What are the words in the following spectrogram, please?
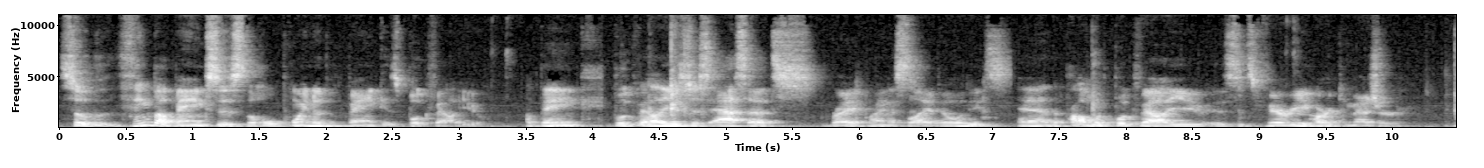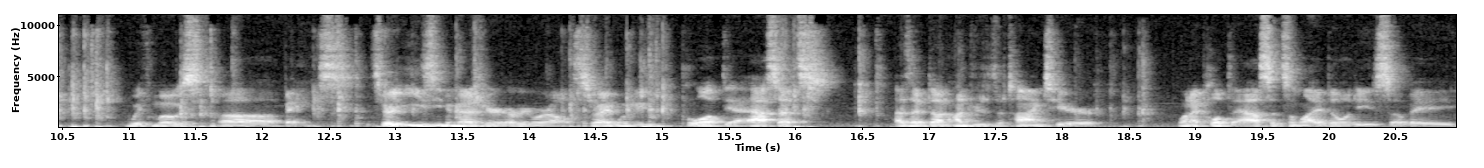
So the thing about banks is the whole point of the bank is book value. A bank book value is just assets, right, minus liabilities. And the problem with book value is it's very hard to measure with most uh, banks. It's very easy to measure everywhere else, right? When we pull up the assets, as I've done hundreds of times here, when I pull up the assets and liabilities of a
